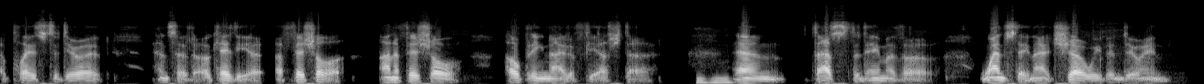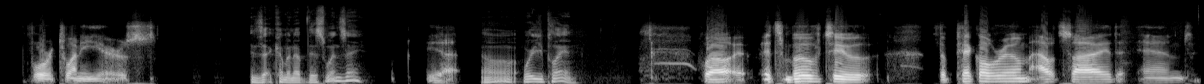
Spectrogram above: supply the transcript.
a place to do it and said, okay, the uh, official, unofficial opening night of Fiesta. hmm And that's the name of the Wednesday night show we've been doing for 20 years. Is that coming up this Wednesday? Yeah. Oh, where are you playing? Well, it's moved to the Pickle Room outside and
